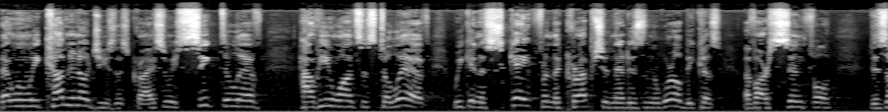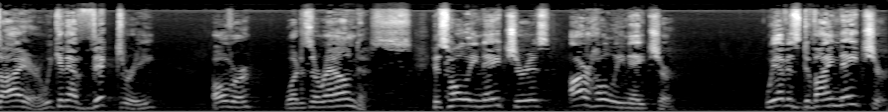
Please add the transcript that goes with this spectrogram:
That when we come to know Jesus Christ and we seek to live how He wants us to live, we can escape from the corruption that is in the world because of our sinful desire. We can have victory over what is around us. His holy nature is our holy nature. We have His divine nature.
